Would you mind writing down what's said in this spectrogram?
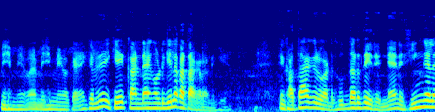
මෙහෙම මෙහෙම මෙහෙම මෙහෙම කරන කියලා එක එක කණ්ඩායම් වලට ගිහලා කතා කරන්න කියනවා. ඉතින් කතා කරුවාට සුද්දාට තේරෙන්නේ නැහැ නේ සිංහල.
